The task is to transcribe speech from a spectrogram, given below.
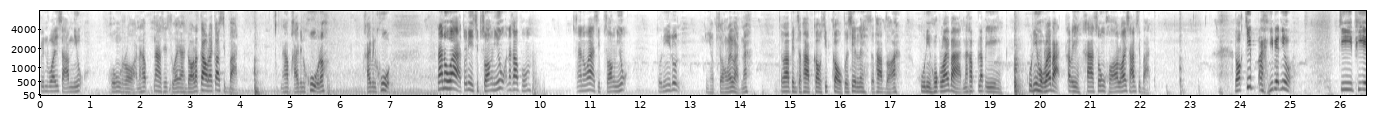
เป็นไว้สามนิ้วโค้งรอนะครับหน้าสวยๆอะดอกละเก้าร้อยเก้าสิบบาทนะครับขายเป็นคู่เนาะขายเป็นคู่นาโนวาตัวนี้ 12 นิ้วนะครับผม นาโนว่า12นิ้ว ตัวนี้รุ่น นี่ครับ200วัตต์นะ แต่ว่าเป็นสภาพเก้าสิบเก้าเปอร์เซ็นต์เลย สภาพดอกอะคู่นี้600บาทนะครับ รับเอง คู่นี้600บาท รับเอง ค่าส่งขอ130บาท ดอกกิฟอะ21นิ้ว GPA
